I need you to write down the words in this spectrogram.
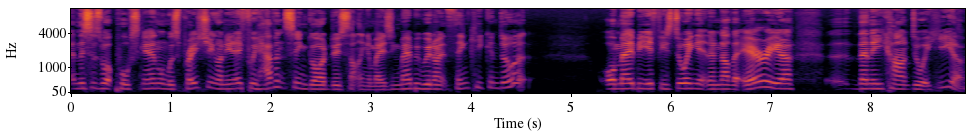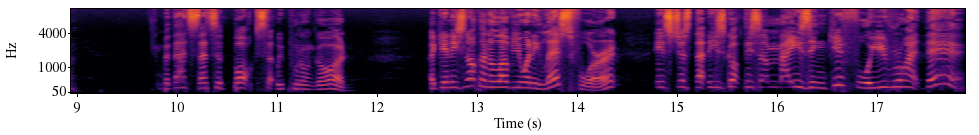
and this is what Paul Scanlon was preaching on, you know, if we haven't seen God do something amazing, maybe we don't think he can do it. Or maybe if he's doing it in another area, uh, then he can't do it here. But that's, that's a box that we put on God. Again, he's not going to love you any less for it. It's just that he's got this amazing gift for you right there.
